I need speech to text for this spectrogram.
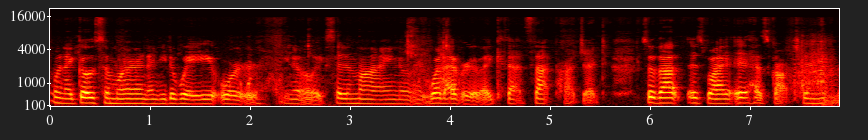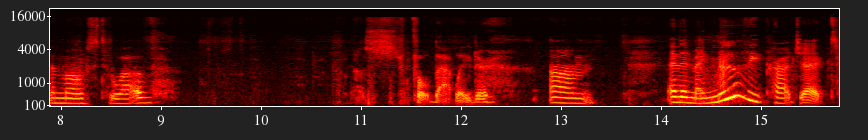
when I go somewhere and I need to wait or you know like sit in line or whatever like that's that project so that is why it has gotten the most love I'll fold that later um, and then my movie project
